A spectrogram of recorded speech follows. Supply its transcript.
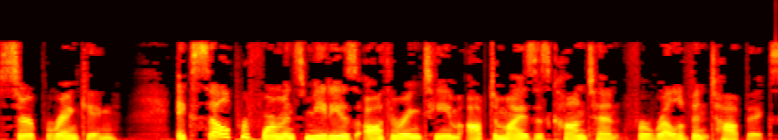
SERP ranking. Excel Performance Media's authoring team optimizes content for relevant topics,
